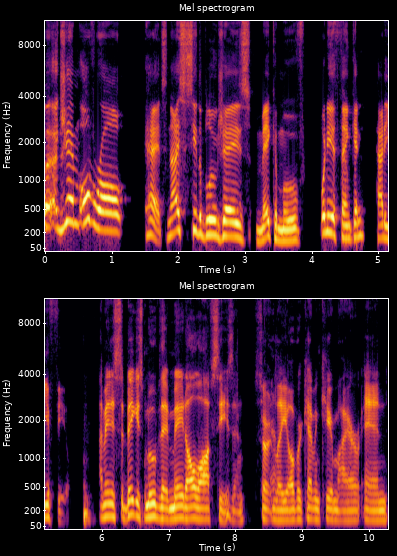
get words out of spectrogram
But uh, Jim, overall, hey, it's nice to see the Blue Jays make a move. What are you thinking? How do you feel? I mean, it's the biggest move they've made all off season, certainly yeah. over Kevin Kiermaier and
